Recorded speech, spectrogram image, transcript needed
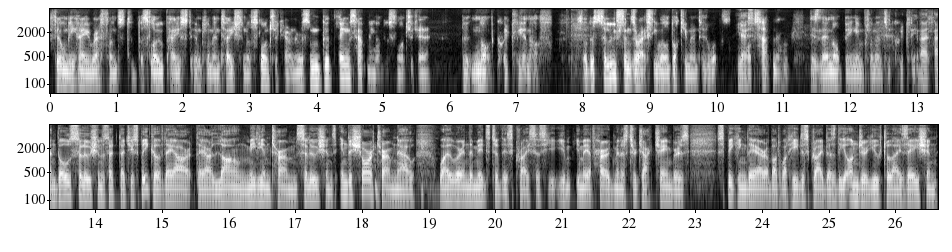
Phil Hay referenced the slow paced implementation of Sláintecare, and there are some good things happening under care but not quickly enough. So the solutions are actually well documented. What's, yes. what's happening is they're not being implemented quickly. Enough. And those solutions that, that you speak of, they are they are long, medium term solutions. In the short term now, while we're in the midst of this crisis, you, you, you may have heard Minister Jack Chambers speaking there about what he described as the underutilisation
